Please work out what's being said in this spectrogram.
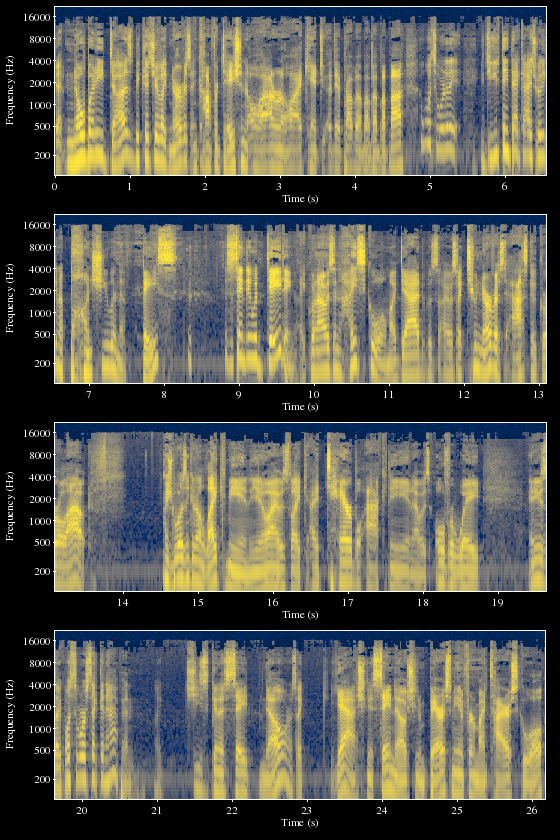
that nobody does because you're like nervous and confrontation. Oh i don't know. I can't do that blah blah blah blah blah blah. What's what are they do you think that guy's really going to punch you in the face it's the same thing with dating. Like when i was in high school my dad was i was like too nervous to ask a girl out. She wasn't going to like me and you know i was like i had terrible acne and i was overweight. And he was like what's the worst that can happen? Like she's going to say no? And i was like yeah she's going to say no. She'd embarrass me in front of my entire school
